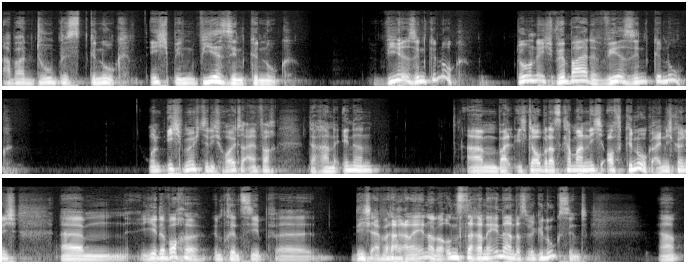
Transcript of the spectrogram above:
Aber du bist genug. Ich bin, wir sind genug. Wir sind genug. Du und ich, wir beide, wir sind genug. Und ich möchte dich heute einfach daran erinnern, ähm, weil ich glaube, das kann man nicht oft genug. Eigentlich könnte ich ähm, jede Woche im Prinzip äh, dich einfach daran erinnern oder uns daran erinnern, dass wir genug sind. Ja.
